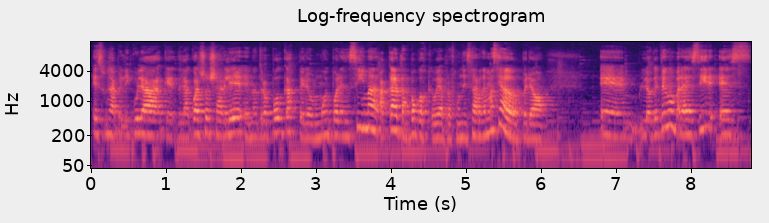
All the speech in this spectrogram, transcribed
Es una película de la cual yo ya hablé en otro podcast, pero muy por encima. Acá tampoco es que voy a profundizar demasiado, pero eh, lo que tengo para decir es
